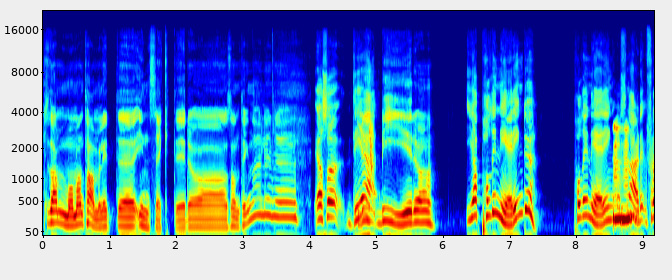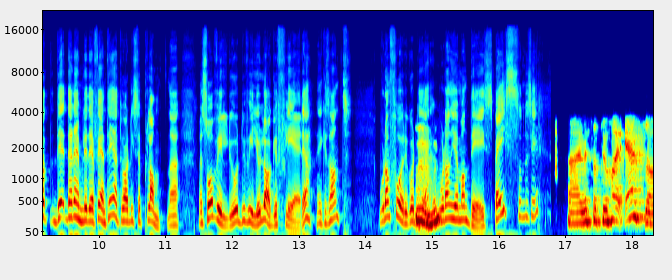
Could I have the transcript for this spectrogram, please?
Så da må man ta med litt uh, insekter og sånne ting, da? Eller eh, Ja, altså, det er bier og Ja, pollinering, du. Pollinering. Mm -hmm. er det? For at det, det er nemlig det for en ting er at du har disse plantene, men så vil du jo, du vil jo lage flere, ikke sant? Hvordan foregår det? Mhm. Hvordan gjør man det i space, som du sier? Eh, Hvis at du har airflow,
